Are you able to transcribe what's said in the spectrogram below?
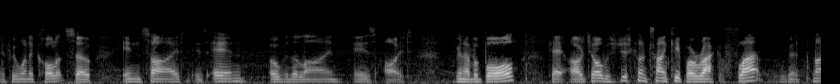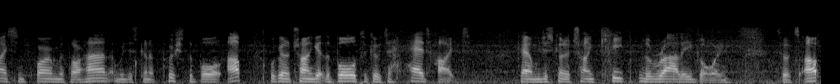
if we want to call it. So inside is in, over the line is out. We're going to have a ball. Okay, our job is just going to try and keep our racket flat. We're going to nice and firm with our hand, and we're just going to push the ball up. We're going to try and get the ball to go to head height. Okay, and we're just going to try and keep the rally going. So it's up,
